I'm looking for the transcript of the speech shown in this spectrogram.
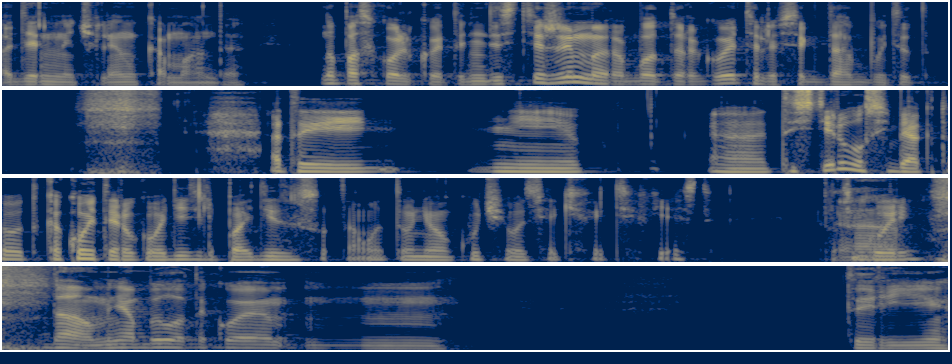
отдельный член команды. Но поскольку это недостижимо, работа руководителя всегда будет а ты не э, тестировал себя? Кто, какой ты руководитель по Adidas? Там вот у него куча вот всяких этих есть категорий. А, да, у меня было такое три,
